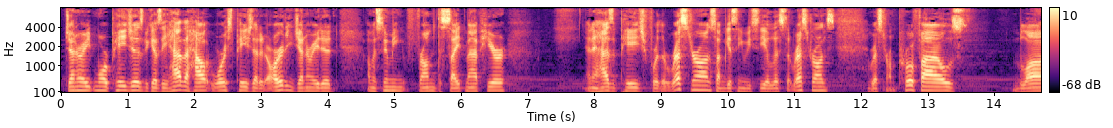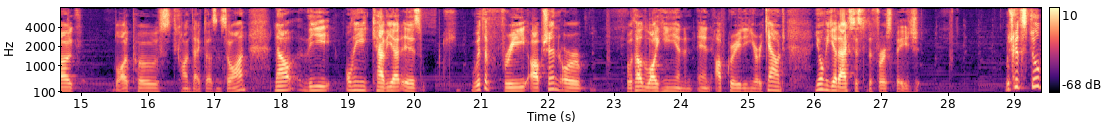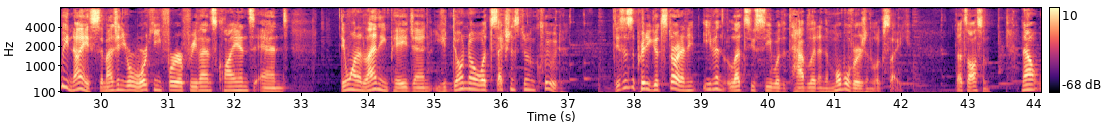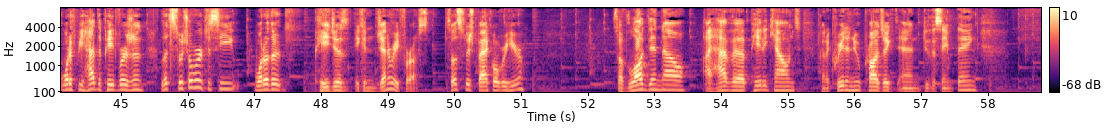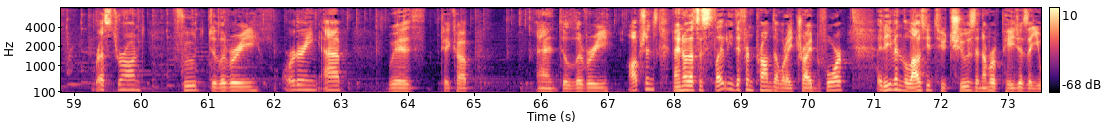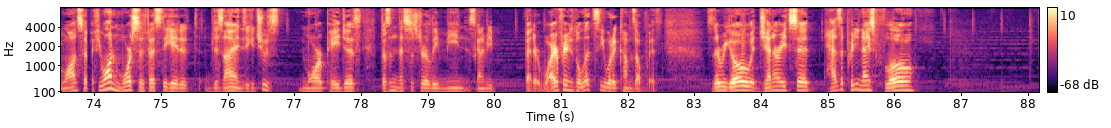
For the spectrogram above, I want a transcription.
generate more pages because they have a how it works page that it already generated, I'm assuming from the sitemap here and it has a page for the restaurants. So I'm guessing we see a list of restaurants, restaurant profiles, blog, blog post, contact us, and so on. Now, the only caveat is with a free option or without logging in and, and upgrading your account, you only get access to the first page which could still be nice. Imagine you're working for a freelance client and they want a landing page and you don't know what sections to include. This is a pretty good start and it even lets you see what the tablet and the mobile version looks like. That's awesome. Now, what if we had the paid version? Let's switch over to see what other pages it can generate for us. So let's switch back over here. So I've logged in now. I have a paid account. I'm gonna create a new project and do the same thing. Restaurant, food delivery, ordering app with pickup and delivery options. And I know that's a slightly different prompt than what I tried before. It even allows you to choose the number of pages that you want. So if you want more sophisticated designs, you can choose more pages. Doesn't necessarily mean it's going to be better wireframes, but let's see what it comes up with. So there we go. It generates it has a pretty nice flow.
